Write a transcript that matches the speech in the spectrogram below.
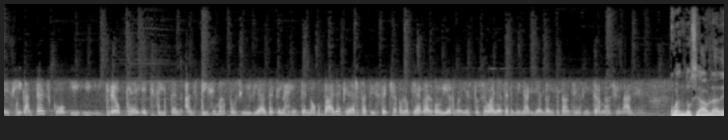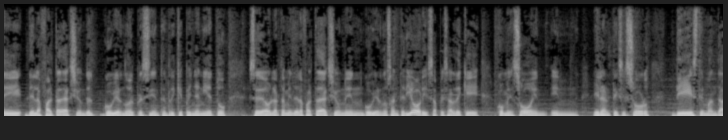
es gigantesco y, y, y creo que existen altísimas posibilidades de que la gente no vaya a quedar satisfecha con lo que haga el gobierno y esto se vaya a terminar yendo a instancias internacionales. Cuando se habla de, de, la falta de acción del gobierno del presidente Enrique Peña Nieto, se debe hablar también de la falta de acción en gobiernos anteriores, a pesar de que comenzó en, en el antecesor de este mandato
